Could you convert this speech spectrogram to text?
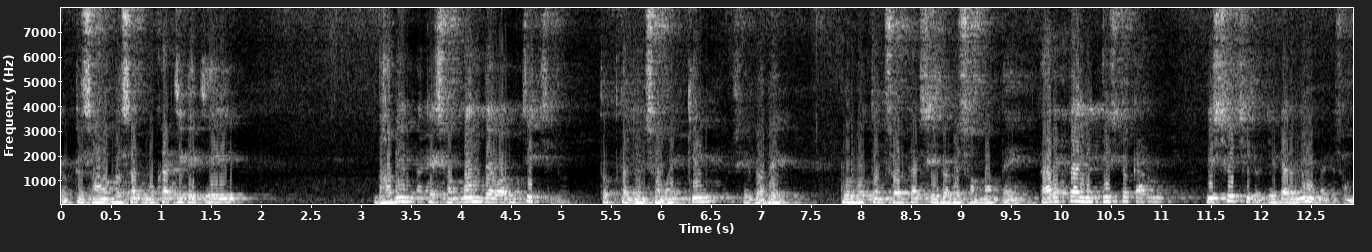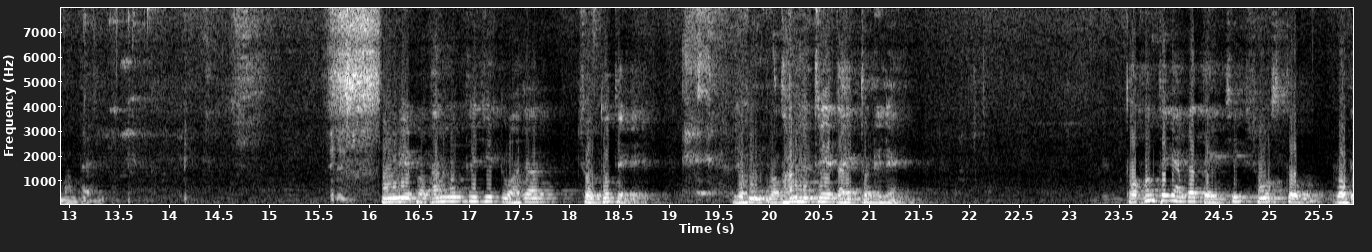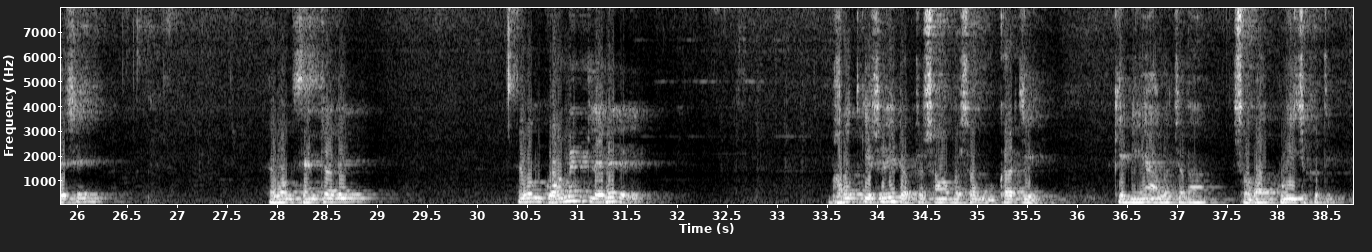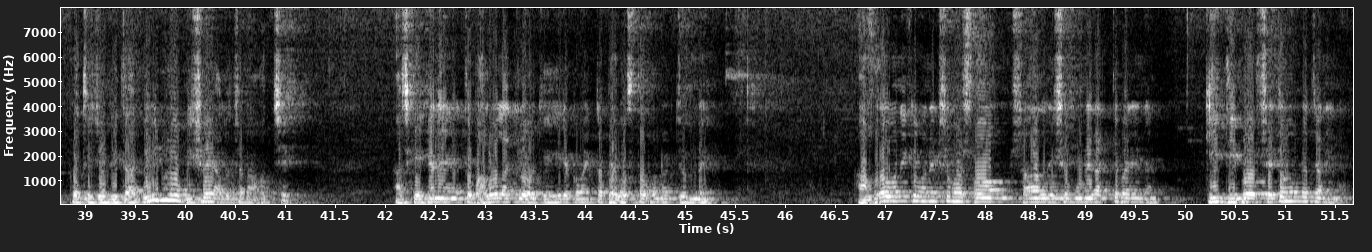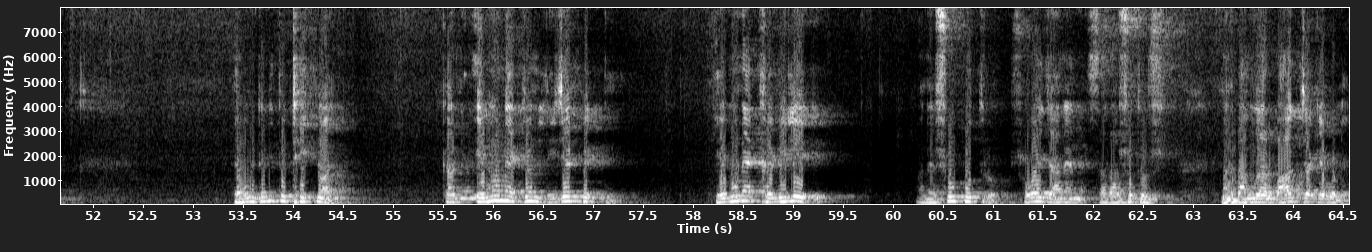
Doctor Shyamaprasad মুখার্জিকে যে ভাবে ওনাকে সম্মান দেওয়া উচিত ছিল, তৎকালীন সময় কেউ সেইভাবে পূর্বতন সরকার সেইভাবে সম্মান দেয়নি। তার একটা নির্দিষ্ট কারণ নিশ্চয় ছিল, যে কারণে ওনাকে সম্মান দেয়নি। মাননীয় প্রধানমন্ত্রীজি দু হাজার চোদ্দোতে যখন প্রধানমন্ত্রীর দায়িত্ব নিলেন, তখন থেকে আমরা দেখছি সমস্ত প্রদেশে এবং সেন্ট্রালে এবং গভর্নমেন্ট লেভেলে ভারত কেশরী ডক্টর শ্যামাপ্রসাদ মুখার্জিকে নিয়ে আলোচনা সভা কুইজ প্রতি- প্রতিযোগিতা, বিভিন্ন বিষয়ে আলোচনা হচ্ছে। আজকে এখানে এত ভালো লাগল যে এরকম একটা ব্যবস্থাপনার জন্যে আমরাও অনেকে অনেক সময় সন, সাল এসব মনে রাখতে পারি না। কি দিবস সেটাও আমরা জানি না। এবং এটা কিন্তু ঠিক নয়। কারণ এমন একজন লিজেন্ড ব্যক্তি, এমন এক ফ্যামিলির মানে সুপুত্র, সবাই জানেন স্যার আশুতোষ মানে বাংলার বাঘ যাকে বলে,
